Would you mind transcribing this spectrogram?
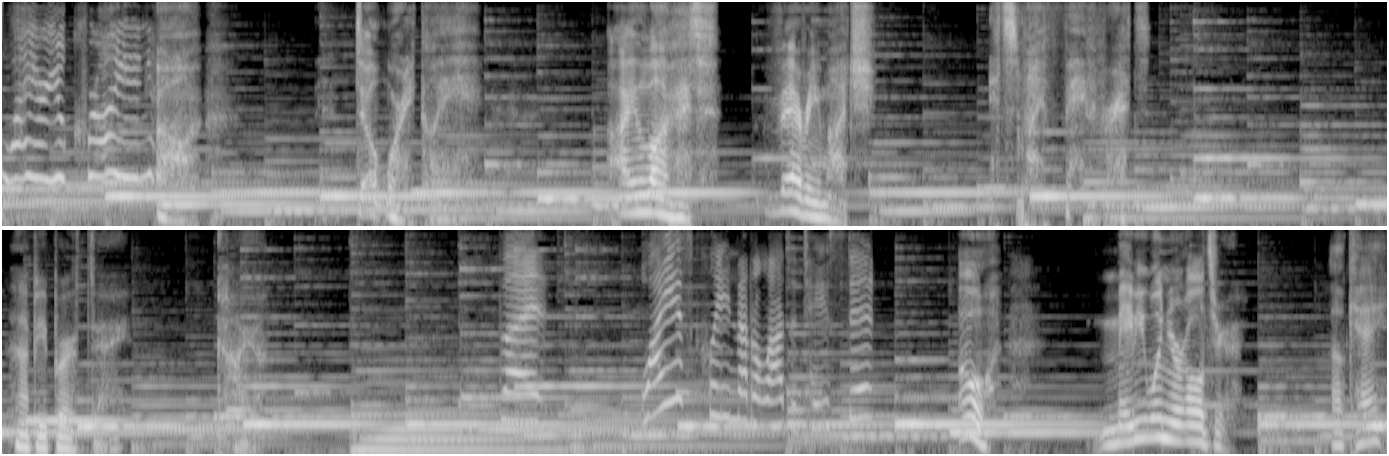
Why are you crying? Oh, don't worry, Klee. I love it very much. It's my favorite. Happy birthday, Oh, maybe when you're older. Okay?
